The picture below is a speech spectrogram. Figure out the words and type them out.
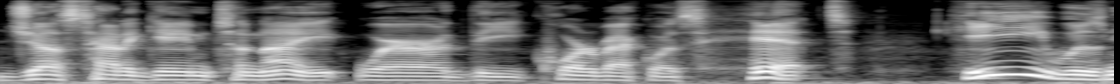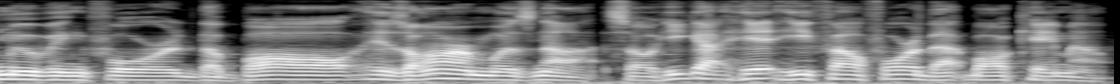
just had a game tonight where the quarterback was hit. He was moving forward. The ball, his arm was not. So he got hit. He fell forward. That ball came out.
